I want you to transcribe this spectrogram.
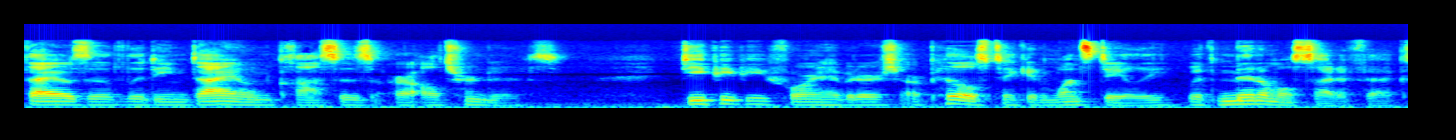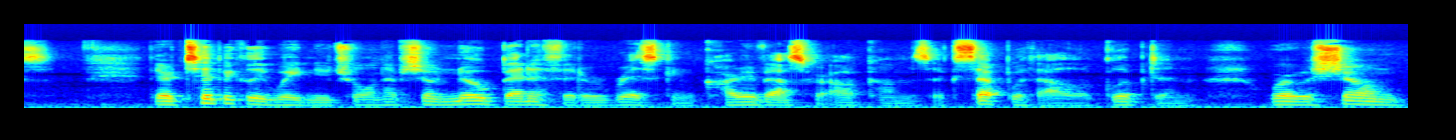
thiazolidinedione classes are alternatives. DPP4 inhibitors are pills taken once daily with minimal side effects. They are typically weight neutral and have shown no benefit or risk in cardiovascular outcomes except with alogliptin, where it was shown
